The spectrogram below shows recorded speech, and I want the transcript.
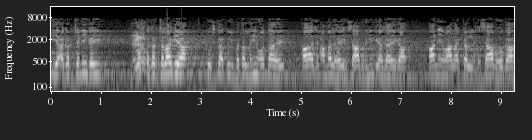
یہ اگر چلی گئی، وقت اگر چلا گیا تو اس کا کوئی بدل نہیں ہوتا ہے۔ آج عمل ہے، حساب نہیں لیا جائے گا۔ آنے والا کل حساب ہوگا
